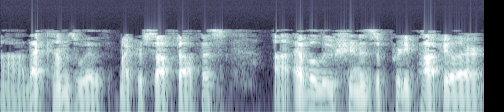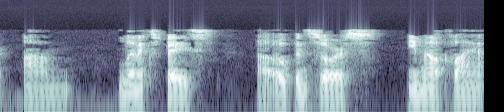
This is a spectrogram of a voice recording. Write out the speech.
Uh, that comes with Microsoft Office. Uh, Evolution is a pretty popular um, Linux-based uh, open source email client.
